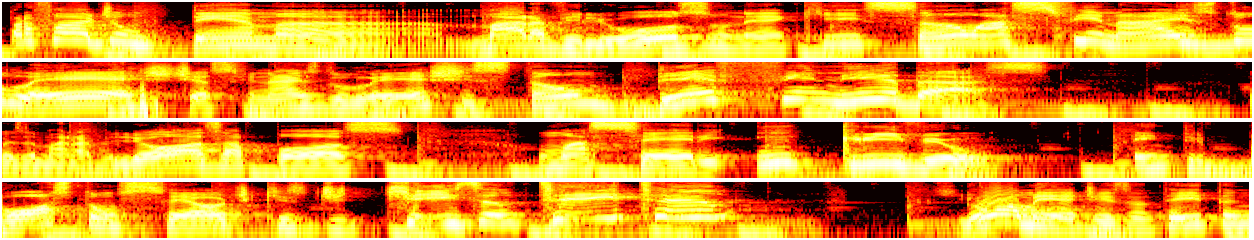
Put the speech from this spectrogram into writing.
para falar de um tema maravilhoso, né, que são as finais do Leste. As finais do Leste estão definidas. Coisa maravilhosa após uma série incrível entre Boston Celtics de Jason Tatum que homem é Jason Tatum,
